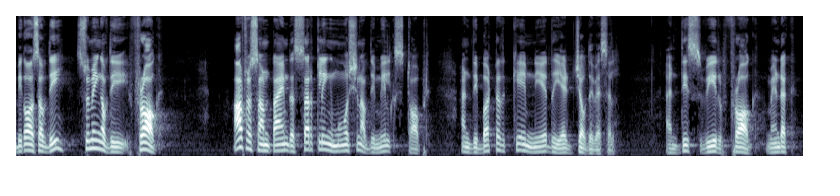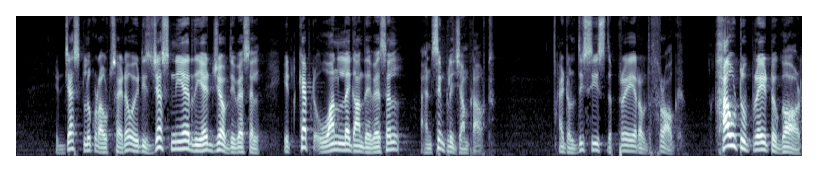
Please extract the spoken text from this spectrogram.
because of the swimming of the frog, after some time the circling motion of the milk stopped and the butter came near the edge of the vessel. And this weir frog, Mendak, it just looked outside. Oh, it is just near the edge of the vessel. It kept one leg on the vessel and simply jumped out. I told, This is the prayer of the frog. How to pray to God.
